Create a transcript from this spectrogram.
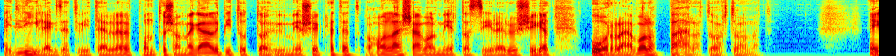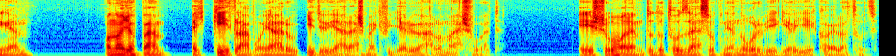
Egy lélegzetvétellel pontosan megállapította a hőmérsékletet, a hallásával mérte a szélerősséget, orrával a páratartalmat. Igen, a nagyapám egy két lábon járó időjárás megfigyelő állomás volt. És soha nem tudott hozzászokni a norvégiai éghajlathoz.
